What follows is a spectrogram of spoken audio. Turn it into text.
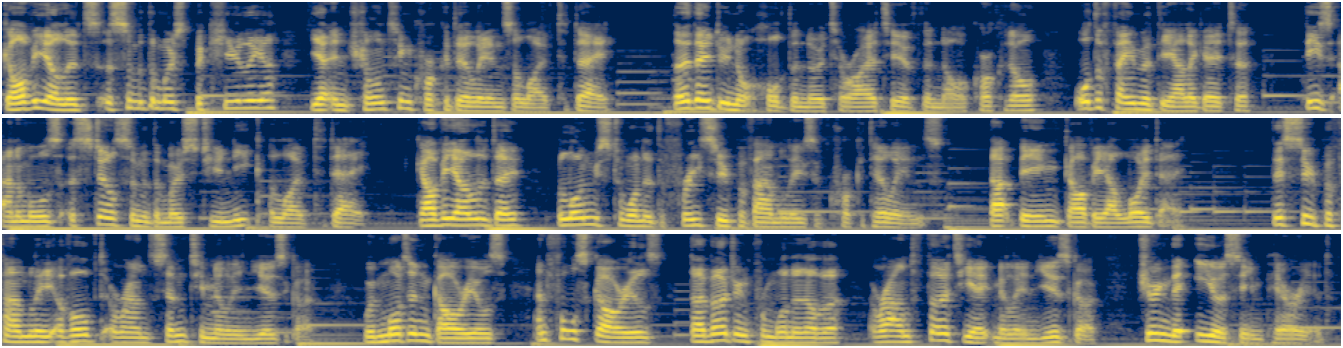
Gavialids are some of the most peculiar yet enchanting crocodilians alive today. Though they do not hold the notoriety of the Nile crocodile or the fame of the alligator, these animals are still some of the most unique alive today. Gavialidae belongs to one of the three superfamilies of crocodilians, that being Gavialoidae. This superfamily evolved around 70 million years ago, with modern gharials and false gharials diverging from one another around 38 million years ago, during the Eocene period.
